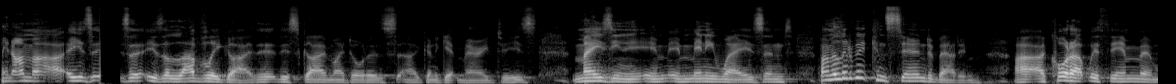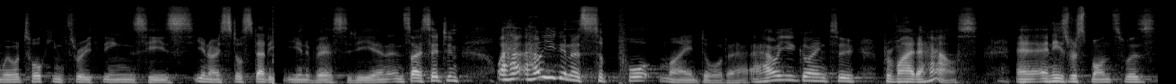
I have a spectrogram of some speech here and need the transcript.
and I'm, uh, he's, he's, a, he's a lovely guy. This guy, my daughter's uh, going to get married to. He's amazing in, in many ways. And I'm a little bit concerned about him. I caught up with him and we were talking through things. He's, you know, still studying at university. And, and so I said to him, Well, how, how, are you going to support my daughter? How are you going to provide a house? And, and his response was,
